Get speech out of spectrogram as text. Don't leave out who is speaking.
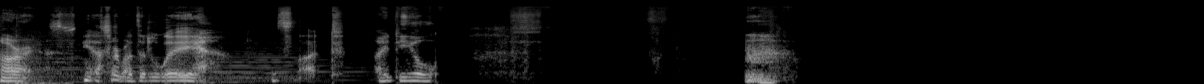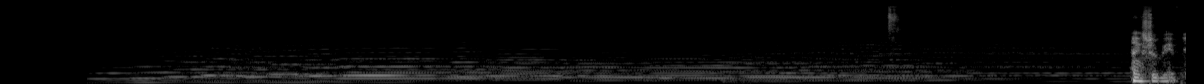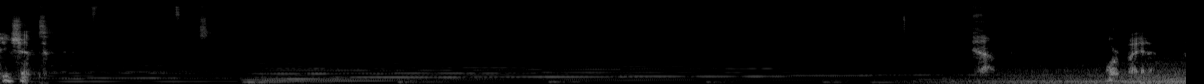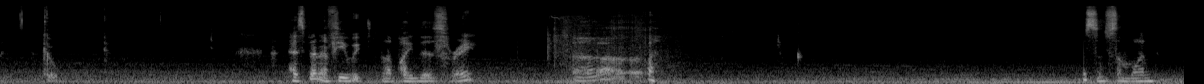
Speaker 1: Alright. Yeah, sorry about the delay. It's not ideal. Thanks for being patient. It's been a few weeks since I played this, right? Uh listen someone.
